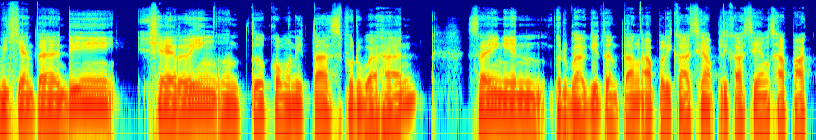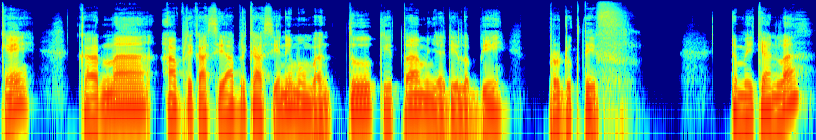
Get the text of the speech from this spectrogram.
Demikian tadi sharing untuk komunitas perubahan. Saya ingin berbagi tentang aplikasi-aplikasi yang saya pakai karena aplikasi-aplikasi ini membantu kita menjadi lebih produktif. Demikianlah,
